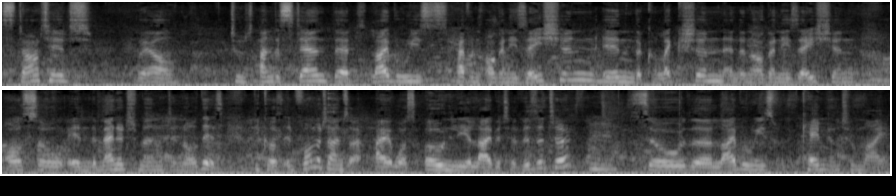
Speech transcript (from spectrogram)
started, well, to understand that libraries have an organization in the collection and an organization also in the management and all this. Because in former times I, I was only a library visitor, so the libraries came into my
